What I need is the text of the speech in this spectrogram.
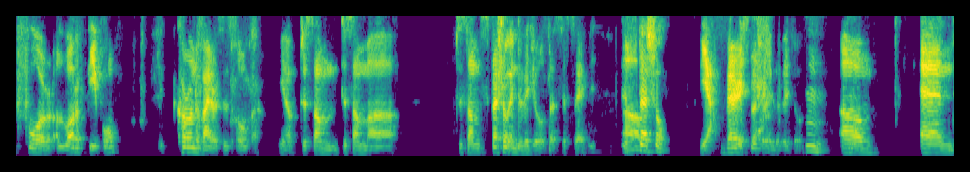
for a lot of people, coronavirus is over you know to some to some uh to some special individuals let's just say um, special yeah, very special yeah. individuals. Mm. Um, and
